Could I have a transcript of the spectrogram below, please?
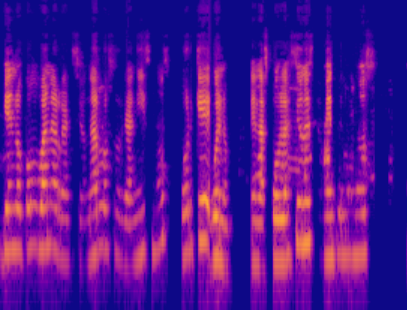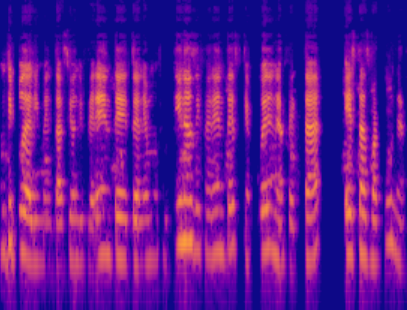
viendo cómo van a reaccionar los organismos, porque, bueno, en las poblaciones también tenemos un tipo de alimentación diferente, tenemos rutinas diferentes que pueden afectar estas vacunas.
